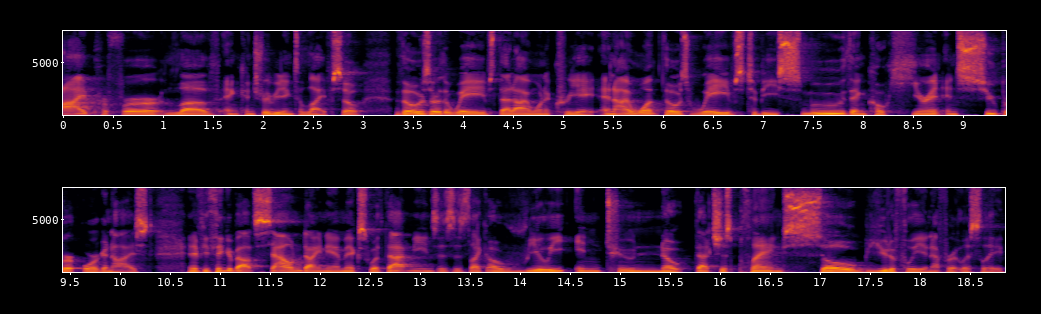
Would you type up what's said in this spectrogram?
I prefer love and contributing to life. So those are the waves that I want to create. And I want those waves to be smooth and coherent and super organized. And if you think about sound dynamics, what that means is it's like a really in tune note that's just playing so beautifully and effortlessly.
